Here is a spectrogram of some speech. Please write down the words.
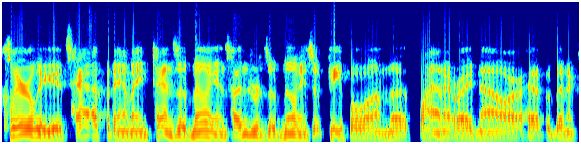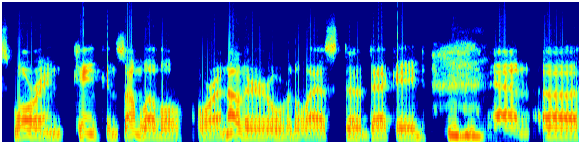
clearly it's happening. I mean, tens of millions, hundreds of millions of people on the planet right now are, have been exploring kink in some level or another over the last uh, decade. Mm-hmm. And uh,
